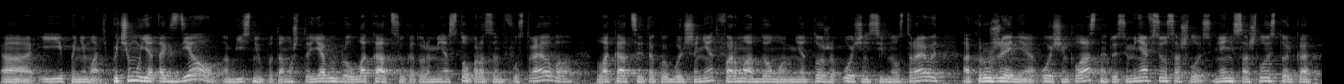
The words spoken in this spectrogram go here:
а, и понимать. Почему я так сделал, объясню. Потому что я выбрал локацию, которая меня 100% устраивала. Локации такой больше нет. Формат дома меня тоже очень сильно устраивает. Окружение очень классное. То есть у меня все сошлось. У меня не сошлось только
